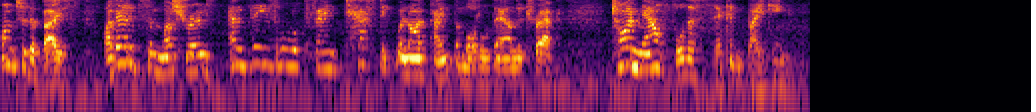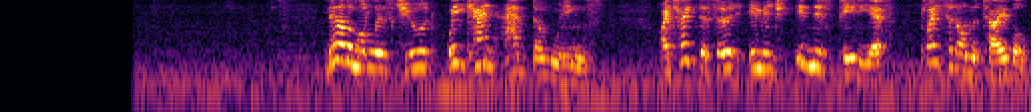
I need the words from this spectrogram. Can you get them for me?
onto the base. I've added some mushrooms and these will look fantastic when I paint the model down the track. Time now for the second baking. Now the model is cured, we can add the wings. I take the third image in this PDF, place it on the table,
